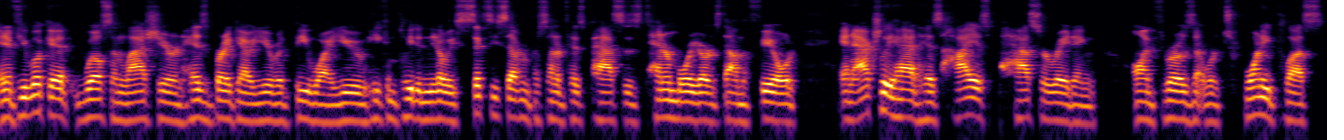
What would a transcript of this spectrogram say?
And if you look at Wilson last year and his breakout year with BYU, he completed nearly 67% of his passes 10 or more yards down the field and actually had his highest passer rating on throws that were 20 plus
